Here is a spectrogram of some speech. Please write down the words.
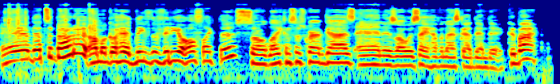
And that's about it. I'm going to go ahead and leave the video off like this. So like and subscribe, guys. And as always, say, have a nice goddamn day. Goodbye.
